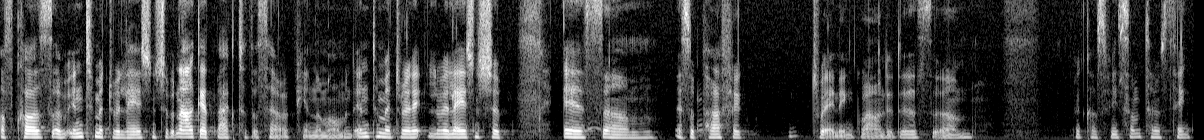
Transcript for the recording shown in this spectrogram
of course, of intimate relationship, and I'll get back to the therapy in a moment. Intimate re relationship is um, is a perfect training ground it is, um, because we sometimes think,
